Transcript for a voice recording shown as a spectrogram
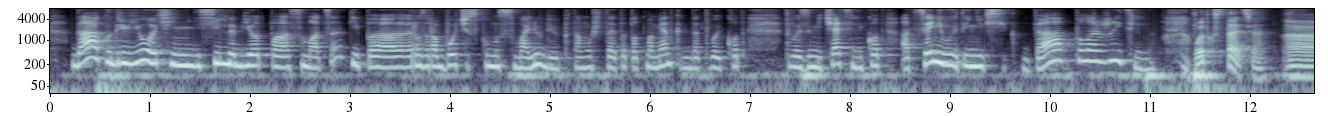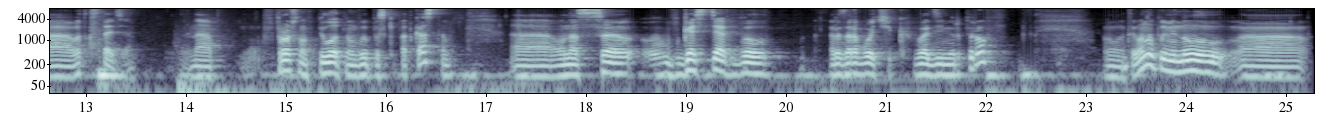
да, код-ревью очень сильно бьет по самооценке и по разработческому самолюбию, потому что это тот момент, когда твой код, твой замечательный код оценивают и не всегда положительно. Вот, кстати, а, вот, кстати, на, в прошлом, в пилотном выпуске подкаста а, у нас э, в гостях был разработчик Владимир Перов, вот, и он упомянул а,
